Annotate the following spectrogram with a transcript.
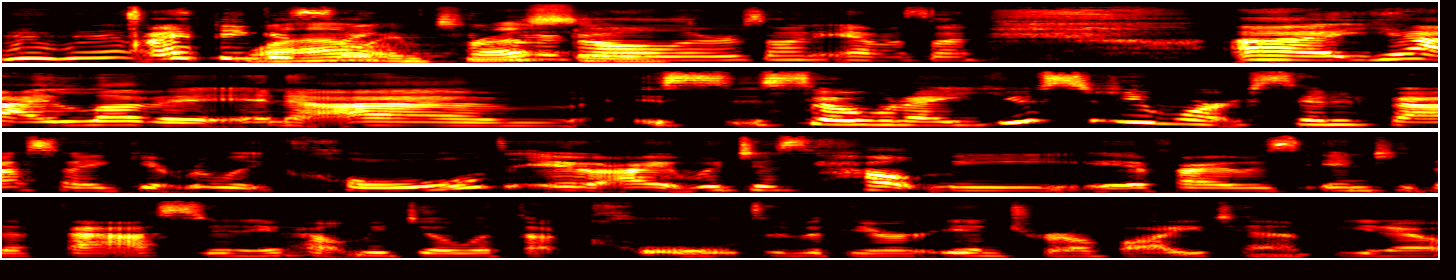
hmm I think Wow, it's like two impressive. hundred dollars on Amazon. Uh, yeah, I love it. And um, so when I used to do more extended fast, and I get really cold. It, I it would just help me if I was into the fast, and it helped me deal with that cold with your internal body temp. You know,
